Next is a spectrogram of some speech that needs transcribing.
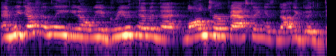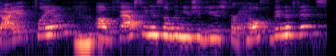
And we definitely, you know, we agree with him in that long term fasting is not a good diet plan. Um, fasting is something you should use for health benefits.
